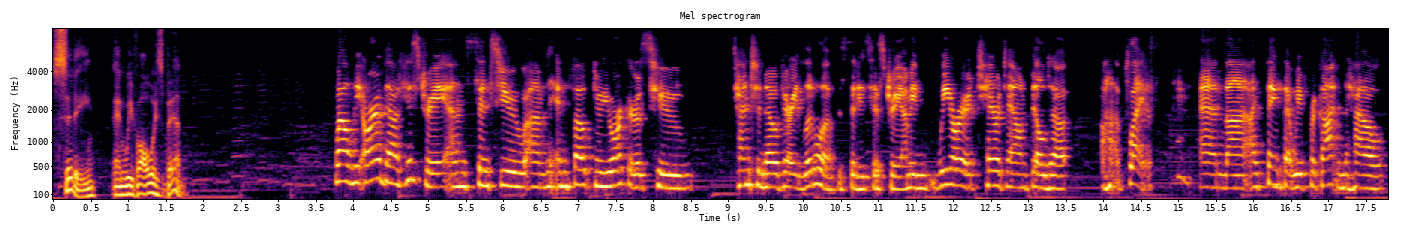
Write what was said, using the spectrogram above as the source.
city and we've always been. Well, we are about history, and since you um, invoke New Yorkers who tend to know very little of the city's history, I mean, we are a tear down, build up uh, place, and uh, I think that we've forgotten how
